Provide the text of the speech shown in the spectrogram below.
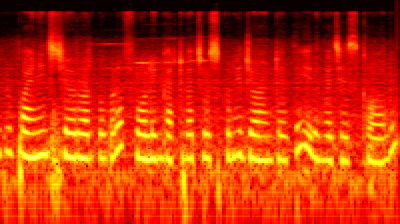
ఇప్పుడు పైనుంచి చివరి వరకు కూడా ఫోల్డింగ్ కరెక్ట్గా చూసుకుని జాయింట్ అయితే ఈ విధంగా చేసుకోవాలి.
